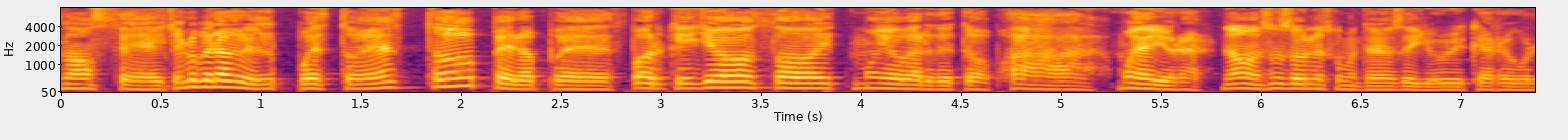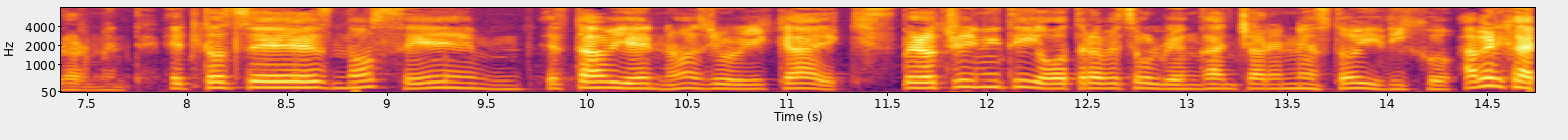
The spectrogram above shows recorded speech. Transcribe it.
no sé, yo le hubiera puesto esto, pero pues porque yo soy muy over the top, ah, voy a llorar. No, esos son los comentarios de Yurika regularmente. Entonces, no sé, está bien, ¿no? Es Yurika X. Pero Trinity otra vez se volvió a enganchar en esto y dijo, a ver, hija.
